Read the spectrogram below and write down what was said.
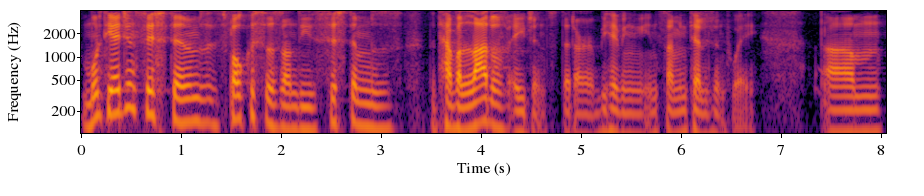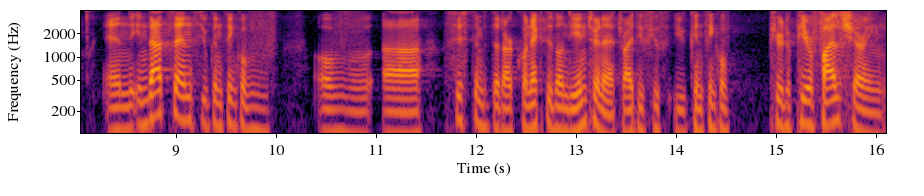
Multi-agent systems focuses on these systems that have a lot of agents that are behaving in some intelligent way. Um, and in that sense, you can think of of uh, systems that are connected on the internet, right? If you you can think of peer-to-peer file sharing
